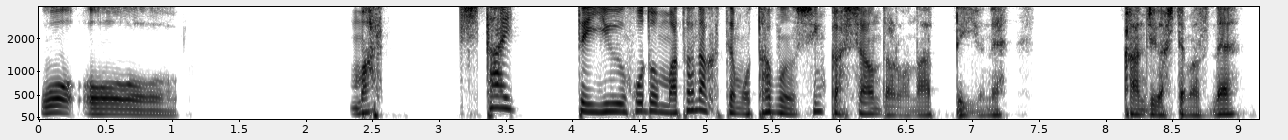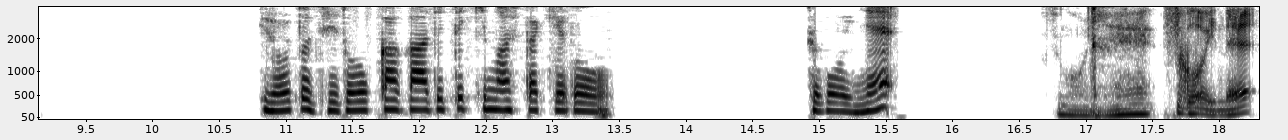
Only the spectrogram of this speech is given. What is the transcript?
を、お待ちたいっていうほど待たなくても多分進化しちゃうんだろうなっていうね、感じがしてますね。いろいろと自動化が出てきましたけど、すごいね。すごいね。すごいね。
